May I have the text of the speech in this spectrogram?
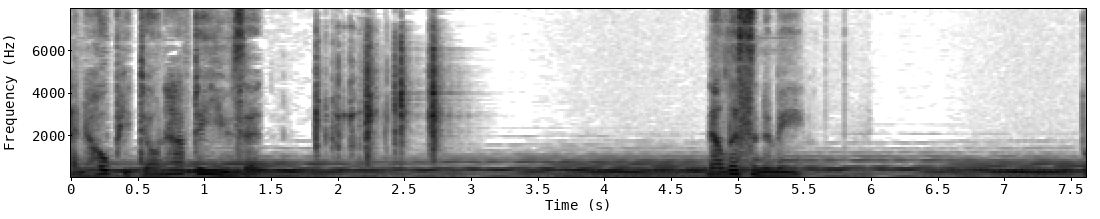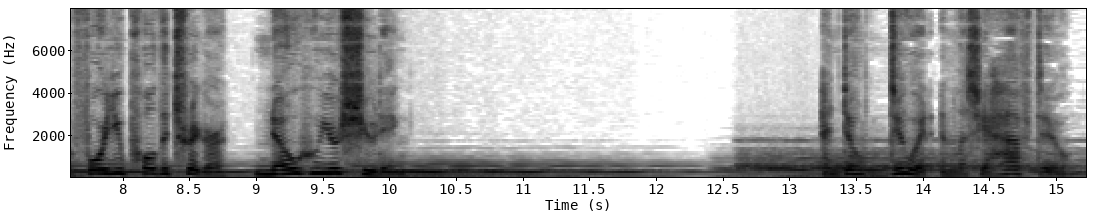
and hope you don't have to use it. Now listen to me. Before you pull the trigger, know who you're shooting. And don't do it unless you have to.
